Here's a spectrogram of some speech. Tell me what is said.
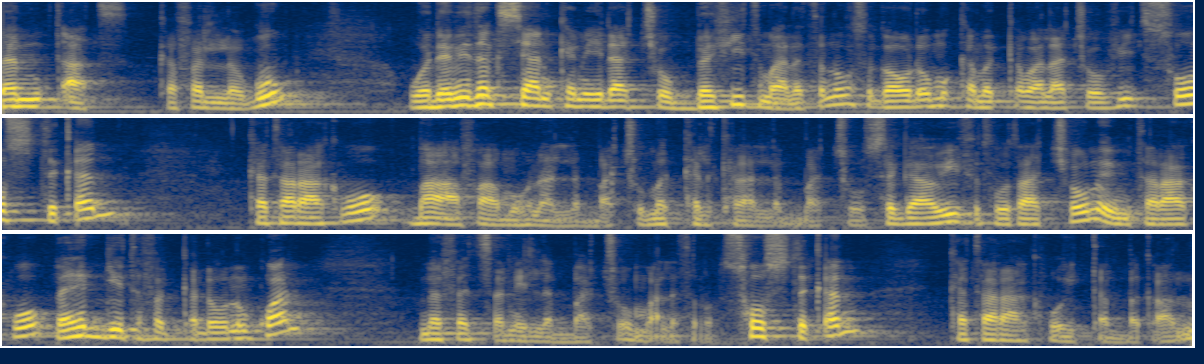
መምጣት ከፈለጉ ወደ ቤተክርስቲያን ከመሄዳቸው በፊት ማለት ነው ስጋው ደግሞ ከመቀበላቸው በፊት ሶስት ቀን ከተራክቦ በአፋ መሆን አለባቸው፣ መከልከል አለባቸው። ስጋዊ ፍትወታቸውን ወይም ተራክቦ በሕግ የተፈቀደውን እንኳን መፈጸም የለባቸውም ማለት ነው። ሶስት ቀን ከተራክቦ ይጠበቃሉ፣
